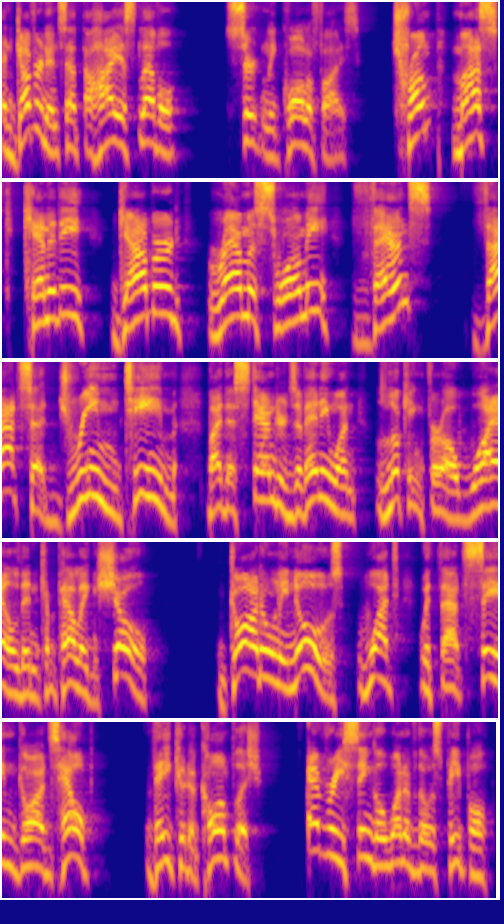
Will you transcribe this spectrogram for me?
and governance at the highest level certainly qualifies. Trump, Musk, Kennedy, Gabbard, Ramaswamy, Vance, that's a dream team by the standards of anyone looking for a wild and compelling show. God only knows what, with that same God's help, they could accomplish. Every single one of those people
